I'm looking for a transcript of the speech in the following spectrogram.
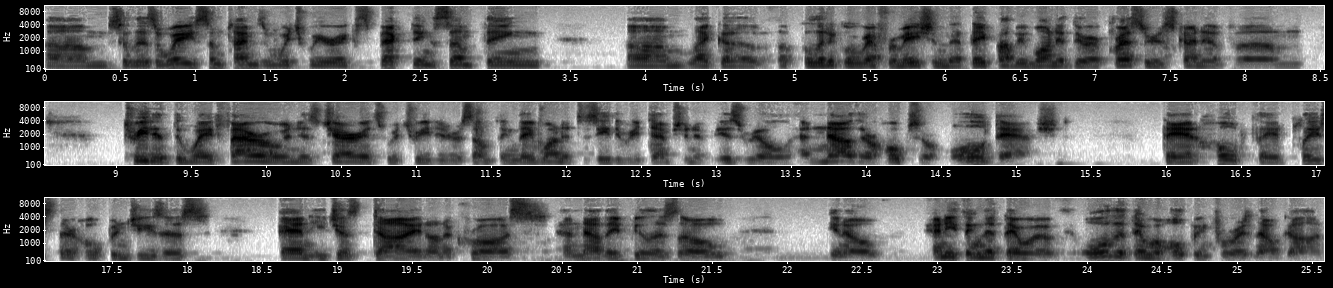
Um, so there's a way sometimes in which we are expecting something um, like a, a, political reformation that they probably wanted their oppressors kind of um, treated the way Pharaoh and his chariots were treated or something. They wanted to see the redemption of Israel, and now their hopes are all dashed. They had hoped, they had placed their hope in Jesus, and he just died on a cross. And now they feel as though, you know, anything that they were, all that they were hoping for is now gone.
